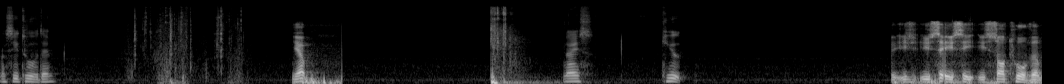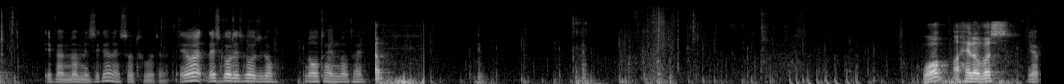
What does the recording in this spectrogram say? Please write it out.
I see two of them. Yep. Nice. Cute. You, you said you see you saw two of them. If I'm not mistaken, I saw two of them. You know what? Let's go, let's go, let's go. No time, no time. Yep. What? ahead of us. Yep.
